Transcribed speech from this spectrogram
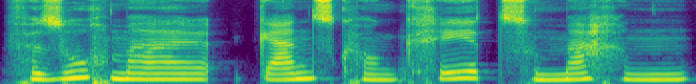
versuch mal ganz konkret zu machen,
